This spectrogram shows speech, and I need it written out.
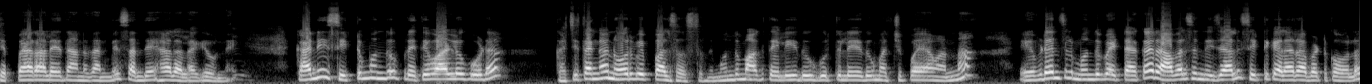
చెప్పారా లేదా అన్న దాని మీద సందేహాలు అలాగే ఉన్నాయి. కానీ సిట్టు ముందు ప్రతి వాళ్ళు కూడా ఖచ్చితంగా నోరు విప్పాల్సి వస్తుంది. ముందు మాకు తెలియదు గుర్తులేదు మర్చిపోయామన్న ఎవిడెన్స్లు ముందు పెట్టాక రావాల్సిన నిజాలు సిట్టుకి ఎలా రాబట్టుకోవాలో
